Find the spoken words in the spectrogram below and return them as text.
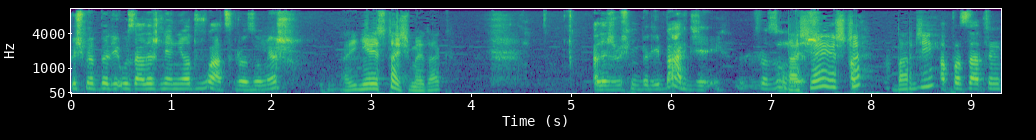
byśmy byli uzależnieni od władz, rozumiesz? A i nie jesteśmy, tak? Ale żebyśmy byli bardziej, rozumiesz? Da się jeszcze bardziej? A poza tym,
